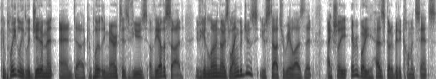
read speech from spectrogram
completely legitimate and uh, completely meritorious views of the other side. If you can learn those languages, you'll start to realize that actually everybody has got a bit of common sense.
